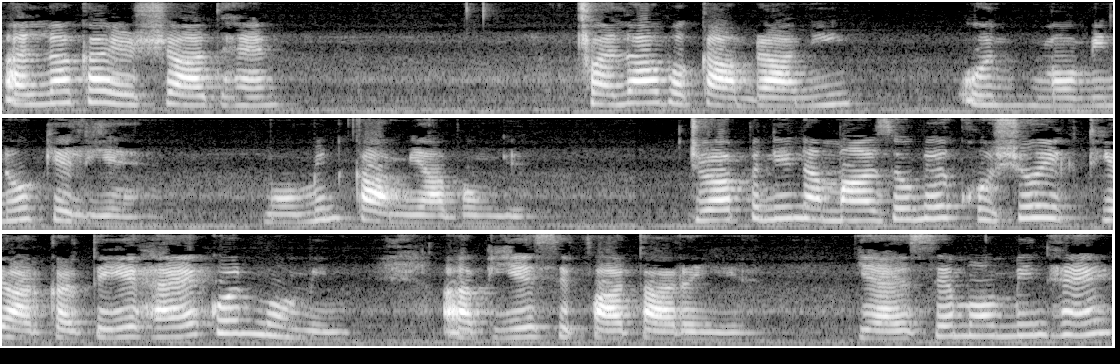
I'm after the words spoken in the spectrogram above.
اللہ کا ارشاد ہے فلاح و کامرانی ان مومنوں کے لیے ہیں۔ مومن کامیاب ہوں گے۔ جو اپنی نمازوں میں خوش و اختیار کرتے، یہ ہے کون مومن؟ اب یہ صفات آ رہی ہے یہ ایسے مومن ہیں،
